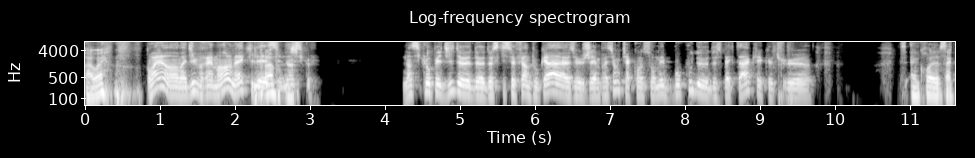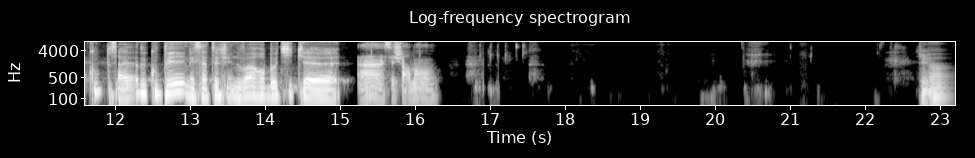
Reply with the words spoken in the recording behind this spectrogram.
Ah ouais? Ouais, on m'a dit vraiment, le mec, il est, c'est une, encyclopédie de, de, de, ce qui se fait. En tout cas, euh, j'ai l'impression que tu as consommé beaucoup de, de spectacles et que tu. C'est incroyable, ça coupe, ça arrête de couper, mais ça te fait une voix robotique ah, c'est charmant. Hein. Tu vois,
